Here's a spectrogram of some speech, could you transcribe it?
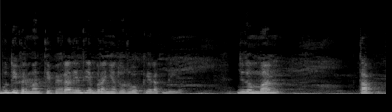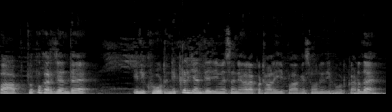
ਬੁੱਧੀ ਫਿਰ ਮਨ ਤੇ ਪਹਿਰਾ ਦਿੰਦੀ ਹੈ, ਬੁਰਾਈਆਂ ਤੋਂ ਰੋਕ ਕੇ ਰੱਖਦੀ ਹੈ। ਜਦੋਂ ਮਨ ਤਪ ਭਾਪ ਚੁੱਪ ਕਰ ਜਾਂਦਾ ਹੈ ਇਹਦੀ ਖੋਟ ਨਿਕਲ ਜਾਂਦੀ ਹੈ, ਜਿਵੇਂ ਸੁਨਿਆਰਾ ਕਠਾਲੀ ਜੀ ਪਾ ਕੇ ਸੋਨੇ ਦੀ ਖੋਟ ਕੱਢਦਾ ਹੈ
